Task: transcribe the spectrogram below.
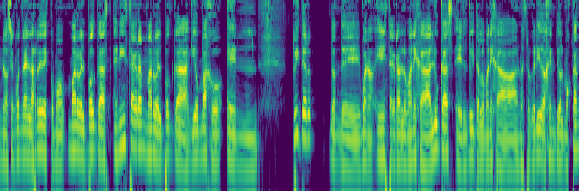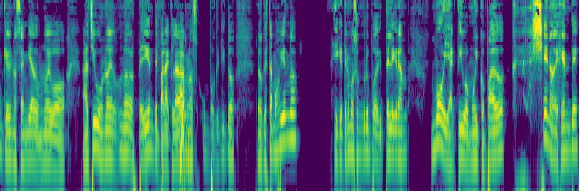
nos encuentran en las redes como Marvel Podcast en Instagram, Marvel Podcast guion bajo en Twitter, donde, bueno, en Instagram lo maneja Lucas, el Twitter lo maneja nuestro querido agente Olmoscan, que hoy nos ha enviado un nuevo archivo, un nuevo, un nuevo expediente para aclararnos un poquitito lo que estamos viendo, y que tenemos un grupo de Telegram muy activo, muy copado, lleno de gente,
